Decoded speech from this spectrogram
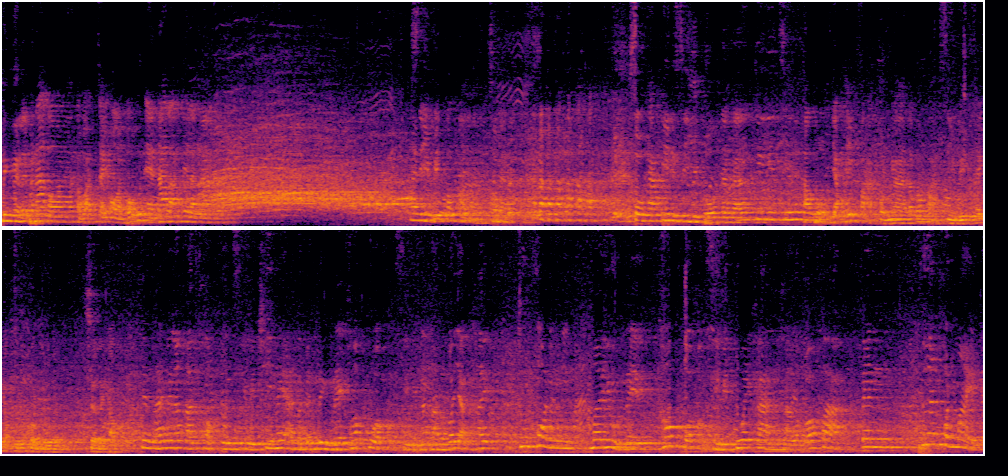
หนึ่งเหงื่อไหลมาหน้าร้อน นะแต่ว่าใจอ่อนเพราะคุณแอนน่ารักเนี่ยแหละฮะซีวิตต้องมาใช่ไหม so happy to see you both นะฮะ Thank you you too ครับผมอยากให้ฝากผลงานแล้วก็ฝากซีวิตให้กับทุกคนด้วยเชิญเลยครับ อย่างแรกเลยนะคะขอบคุณซีวิตที่ให้แอนมาเป็นหนึ่งในครอบครัวของซีวิตนะคะแล้วก็อยากให้ทุกคนมาอยู่ในครอบครัวของซีวิตด้วยกันค่ะแล้วก็ฝาก เป็นเพื่อนคนใหม่ใน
